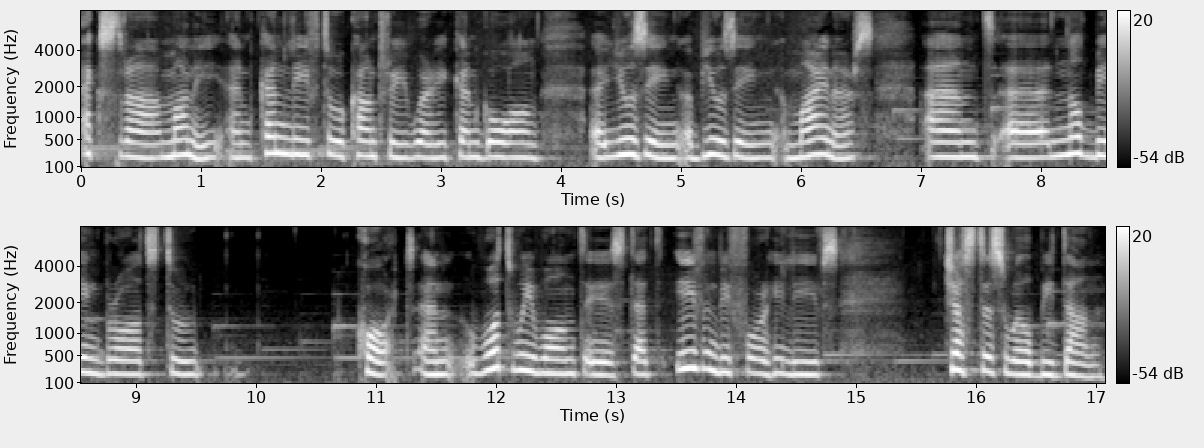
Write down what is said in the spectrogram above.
extra money and can leave to a country where he can go on uh, using, abusing minors and uh, not being brought to court. And what we want is that even before he leaves, justice will be done.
